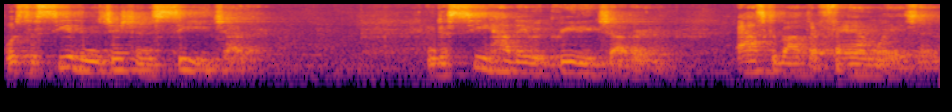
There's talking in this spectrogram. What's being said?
was to see the musicians see each other and to see how they would greet each other ask about their families and,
